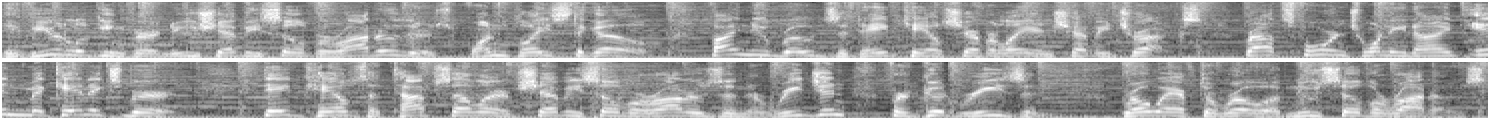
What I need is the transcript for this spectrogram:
If you're looking for a new Chevy Silverado, there's one place to go. Find new roads at Dave Kehl Chevrolet and Chevy Trucks, routes 4 and 29 in Mechanicsburg. Dave Kehl's the top seller of Chevy Silverados in the region for good reason row after row of new Silverados,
